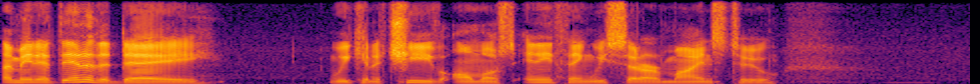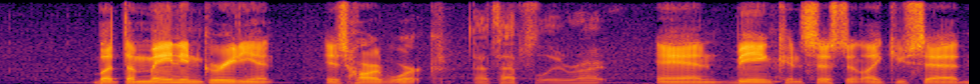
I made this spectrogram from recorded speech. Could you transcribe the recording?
i mean at the end of the day we can achieve almost anything we set our minds to but the main ingredient is hard work. That's absolutely right. and being consistent like you said.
